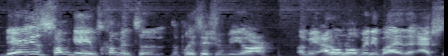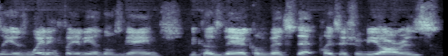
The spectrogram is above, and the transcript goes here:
there is some games coming to the PlayStation VR. I mean, I don't know of anybody that actually is waiting for any of those games because they're convinced that PlayStation VR is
